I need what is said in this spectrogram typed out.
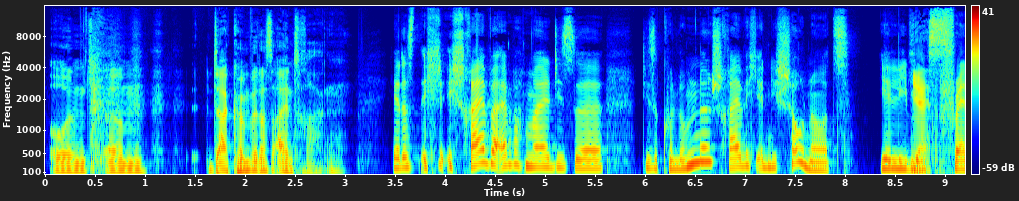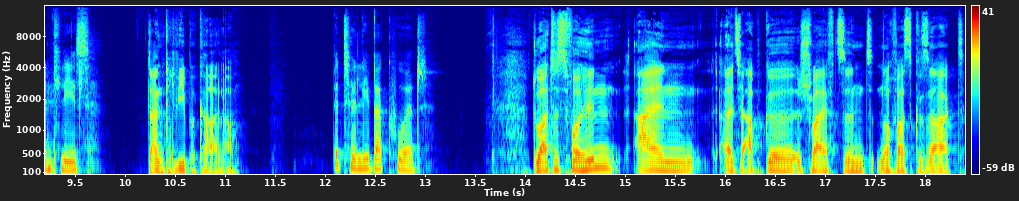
Und ähm, da können wir das eintragen. Ja, das, ich, ich schreibe einfach mal diese, diese Kolumne, schreibe ich in die Show Notes, ihr lieben yes. Friendlies. Danke, liebe Carla. Bitte, lieber Kurt. Du hattest vorhin ein, als wir abgeschweift sind, noch was gesagt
